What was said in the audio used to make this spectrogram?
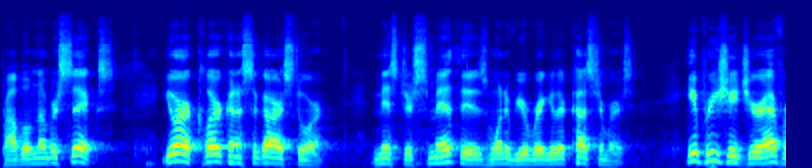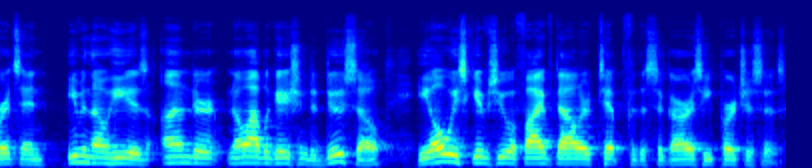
Problem number six. You are a clerk in a cigar store. Mr. Smith is one of your regular customers. He appreciates your efforts, and even though he is under no obligation to do so, he always gives you a $5 tip for the cigars he purchases.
